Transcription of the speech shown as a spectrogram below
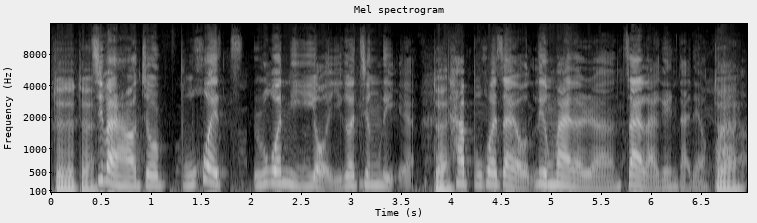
对对对。基本上就不会。如果你有一个经理，对。他不会再有另外的人再来给你打电话了。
